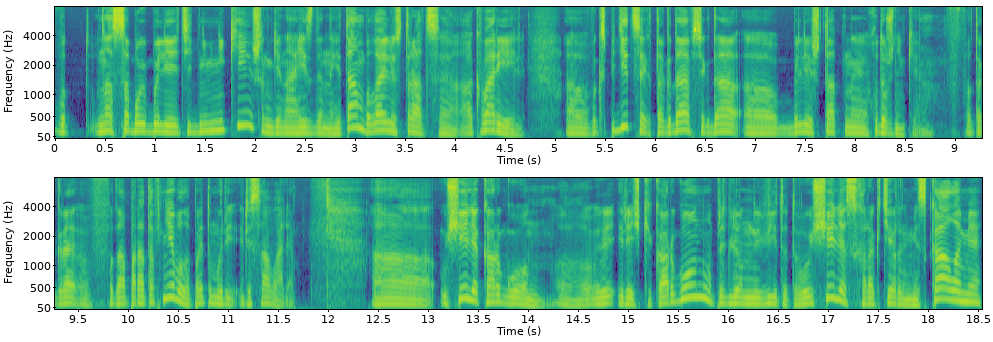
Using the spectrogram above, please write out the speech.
вот у нас с собой были эти дневники Шенгена изданные, и там была иллюстрация, акварель. А, в экспедициях тогда всегда а, были штатные художники. Фотогра... Фотоаппаратов не было, поэтому рисовали. А, ущелье Каргон, речки Каргон, определенный вид этого ущелья с характерными скалами.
